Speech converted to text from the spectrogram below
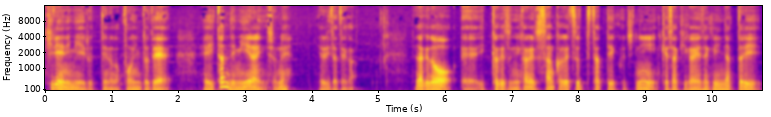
綺麗に見えるっていうのがポイントで、えー傷んで見えないんですよね。やりたてが。だけど、え1ヶ月、2ヶ月、3ヶ月って経っていくうちに、毛先が枝毛になったり、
